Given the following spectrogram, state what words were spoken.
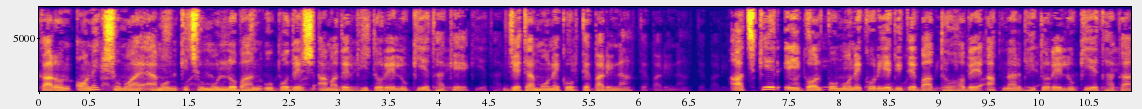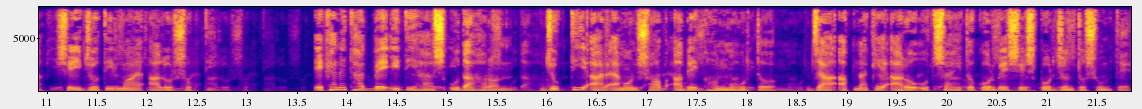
কারণ অনেক সময় এমন কিছু মূল্যবান উপদেশ আমাদের ভিতরে লুকিয়ে থাকে, যেটা মনে করতে পারি না। আজকের এই গল্প মনে করিয়ে দিতে বাধ্য হবে আপনার ভিতরে লুকিয়ে থাকা সেই জ্যোতির্ময় আলোর শক্তি। এখানে থাকবে ইতিহাস, উদাহরণ, যুক্তি আর এমন সব আবেগঘন মুহূর্ত যা আপনাকে আরও উৎসাহিত করবে শেষ পর্যন্ত শুনতে।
